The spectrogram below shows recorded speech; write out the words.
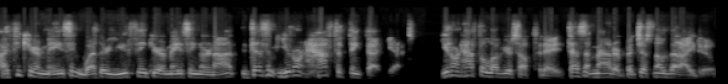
I think you're amazing, whether you think you're amazing or not. It doesn't. You don't have to think that yet. You don't have to love yourself today. It doesn't matter. But just know that I do.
